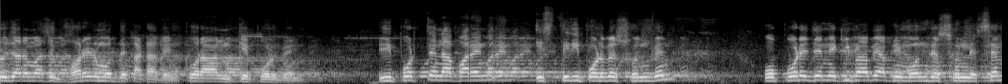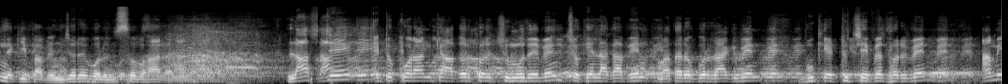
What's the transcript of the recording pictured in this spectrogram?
রোজার মাসে ঘরের মধ্যে কাটাবেন, কোরআনকে পড়বেন। যদি পড়তে না পারেন, স্ত্রী পড়বে, শুনবেন। ও পড়ে যে নেকি পাবে, আপনি মন দিয়ে শুনলে সেম নেকি পাবেন। জোরে বলুন সোভান লাস্টে একটু কোরআনকে আদর করে চুমু দেবেন, চোখে লাগাবেন, মাথার উপর রাখবেন, বুকে একটু চেপে ধরবেন। আমি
